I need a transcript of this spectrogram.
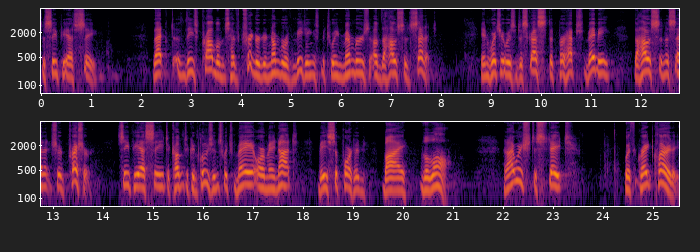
to CPSC. That these problems have triggered a number of meetings between members of the House and Senate in which it was discussed that perhaps maybe the House and the Senate should pressure CPSC to come to conclusions which may or may not be supported by the law. And I wish to state with great clarity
